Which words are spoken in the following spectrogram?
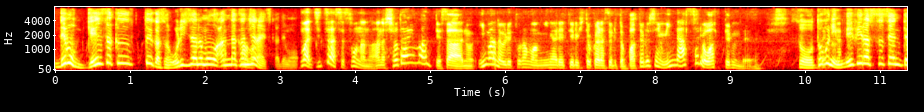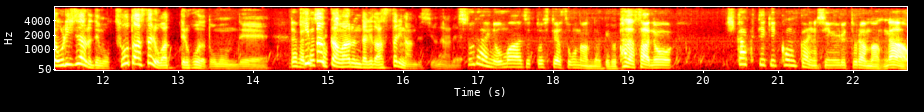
でも原作というか、そのオリジナルもあんな感じじゃないですか、でも。まあ実はそうなの。あの初代マンってさ、あの今のウルトラマン見慣れてる人からすると、バトルシーンみんなあっさり終わってるんだよね。そう、特にメフィラス戦ってオリジナルでも相当あっさり終わってる方だと思うんで、緊迫感はあるんだけど、あっさりなんですよね、あれ。初代のオマージュとしてはそうなんだけど、たださ、あの、比較的今回の新ウルトラマンが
